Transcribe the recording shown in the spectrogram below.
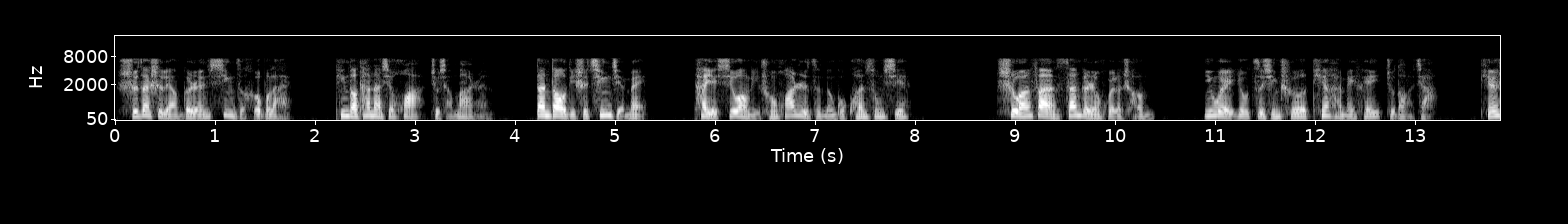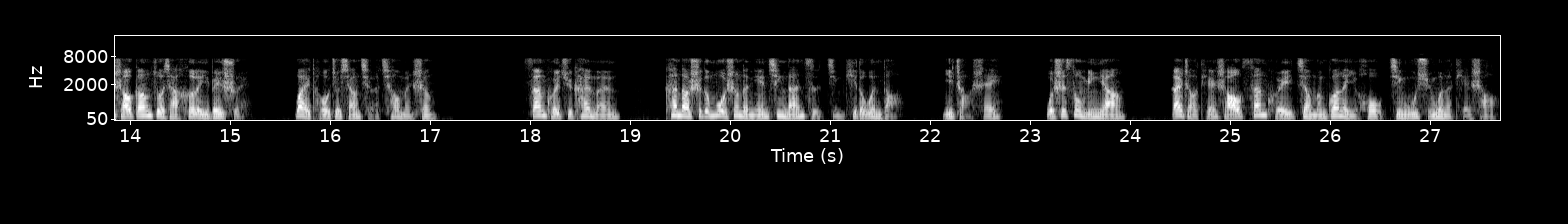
实在是两个人性子合不来。听到他那些话就想骂人，但到底是亲姐妹，他也希望李春花日子能够宽松些。吃完饭，三个人回了城，因为有自行车，天还没黑就到了家。田少刚坐下喝了一杯水，外头就响起了敲门声。三魁去开门，看到是个陌生的年轻男子，警惕的问道：“你找谁？”“我是宋明阳，来找田勺。”三魁将门关了以后，进屋询问了田勺，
